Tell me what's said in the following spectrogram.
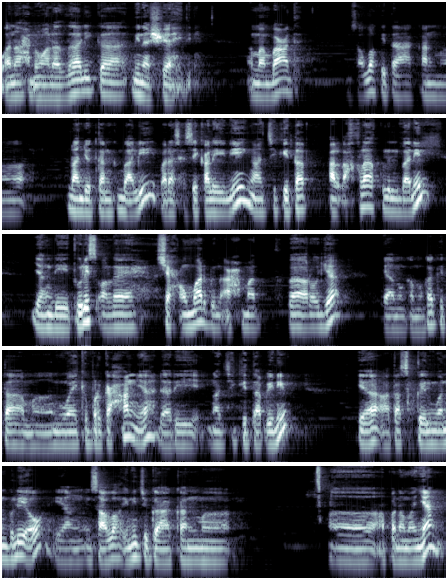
wa nahnu ala dzalika minasyahidin. Amma ba'd, insyaallah kita akan melanjutkan kembali pada sesi kali ini ngaji kitab Al-Akhlaqul Banin yang ditulis oleh Syekh Umar bin Ahmad Baroja. Ya, moga-moga kita menuai keberkahan ya dari ngaji kitab ini ya atas keilmuan beliau yang insya Allah ini juga akan me, uh, apa namanya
